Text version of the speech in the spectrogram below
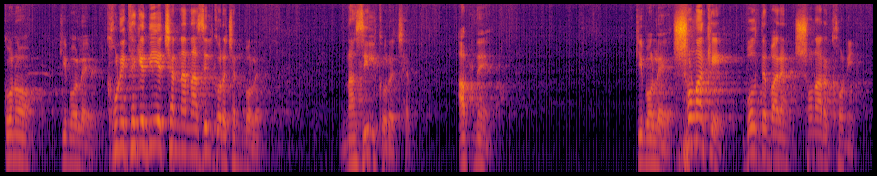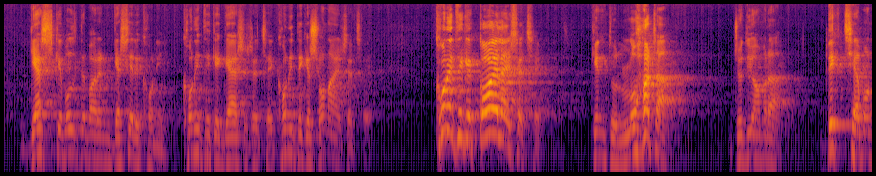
কোনো, কি বলে, খনি থেকে দিয়েছেন না নাজিল করেছেন বলে? নাজিল করেছেন। আপনি কি বলে, সোনাকে বলতে পারেন সোনার খনি, গ্যাসকে বলতে পারেন গ্যাসের খনি খনি থেকে গ্যাস এসেছে, খনি থেকে সোনা এসেছে, খনি থেকে কয়লা এসেছে। কিন্তু লোহাটা যদিও আমরা দেখছি এমন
